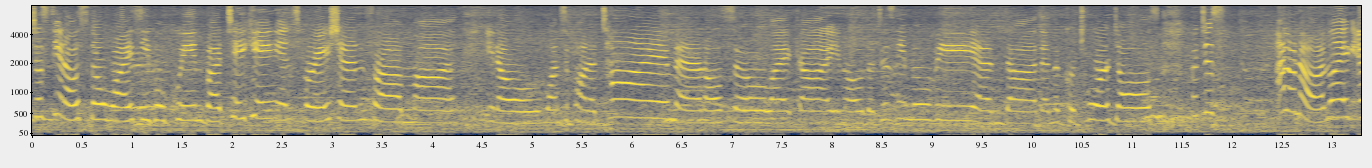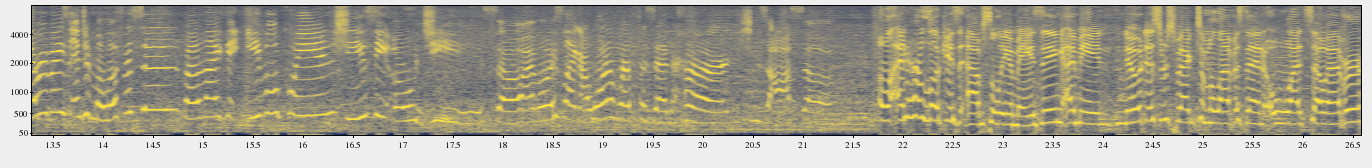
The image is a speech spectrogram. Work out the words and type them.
just you know Snow White's evil queen, but taking inspiration from uh, you know Once Upon a Time and also like uh, you know the Disney movie and uh, then the couture dolls, but just I don't know. I'm like everybody's into Maleficent, but I'm like the evil queen. She's the OG, so I'm always like I want to represent her. She's awesome. Oh, and her look is absolutely amazing. I mean, no disrespect to Maleficent whatsoever.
